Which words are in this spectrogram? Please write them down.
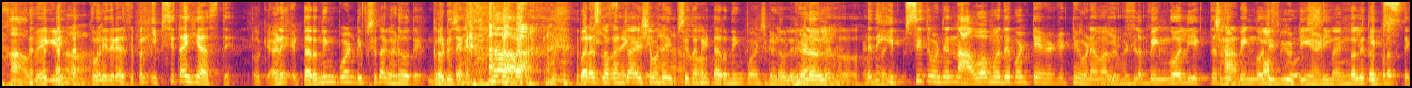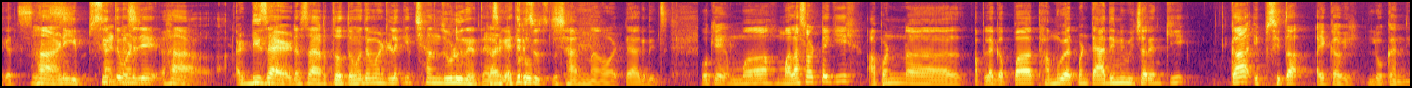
हा वेगळी कोणीतरी असते. पण इप्सिता ही असते. ओके आणि टर्निंग पॉईंट इप्सिता घडवते. घडू शकते. बऱ्याच लोकांच्या आयुष्यामध्ये हा, इप्सिताने. टर्निंग पॉईंट घडवलेलं आहेत. आणि ते इप्सित म्हणजे नावामध्ये पण ते ठेवण्यामागे म्हटलं बेंगॉली एक तर बेंगॉली ब्युटी. आणि बेंगॉली तर प्रत्येकच. आणि इप्सित. म्हणजे हा डिझायर्ड असा अर्थ होतो. मध्ये म्हटलं की छान जुळून येतं असं काहीतरी छान नाव वाटतं अगदीच. ओके मग मला असं वाटतं की आपण आपल्या गप्पा थांबूयात पण त्याआधी मी विचारेन की का इप्सिता ऐकावी लोकांनी?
